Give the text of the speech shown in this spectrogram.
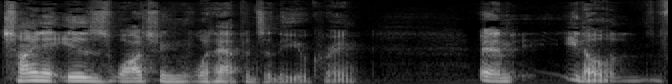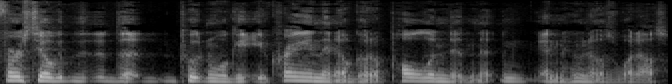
China is watching what happens in the Ukraine, and you know, first he'll the, the Putin will get Ukraine, then he'll go to Poland, and and who knows what else.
